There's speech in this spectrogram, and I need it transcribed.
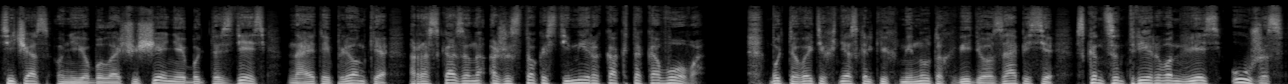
Сейчас у нее было ощущение, будто здесь, на этой пленке, рассказано о жестокости мира как такового, Будто в этих нескольких минутах видеозаписи сконцентрирован весь ужас,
